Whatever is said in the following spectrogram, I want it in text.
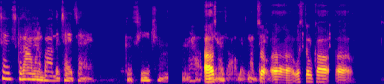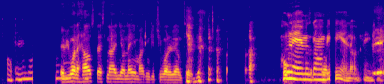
text? Because I don't want to bother Tay Tay. Because he trying to help I'll- me as always. My So, uh, what's them called? Uh, Open the door. if you want a house that's not in your name, I can get you one of them too. Who name is gonna be in though? Thank you.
